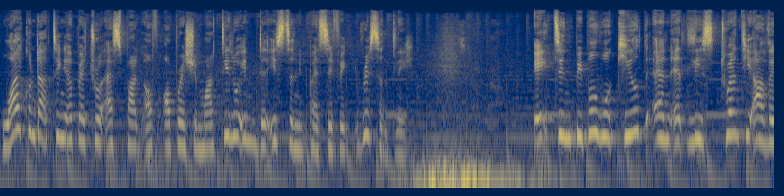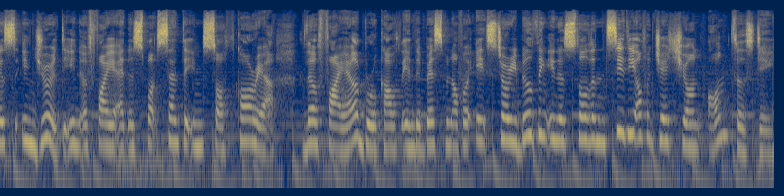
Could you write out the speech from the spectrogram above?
while conducting a patrol as part of Operation Martillo in the Eastern Pacific recently. 18 people were killed and at least 20 others injured in a fire at a sports center in South Korea. The fire broke out in the basement of an 8-story building in the southern city of Jecheon on Thursday.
